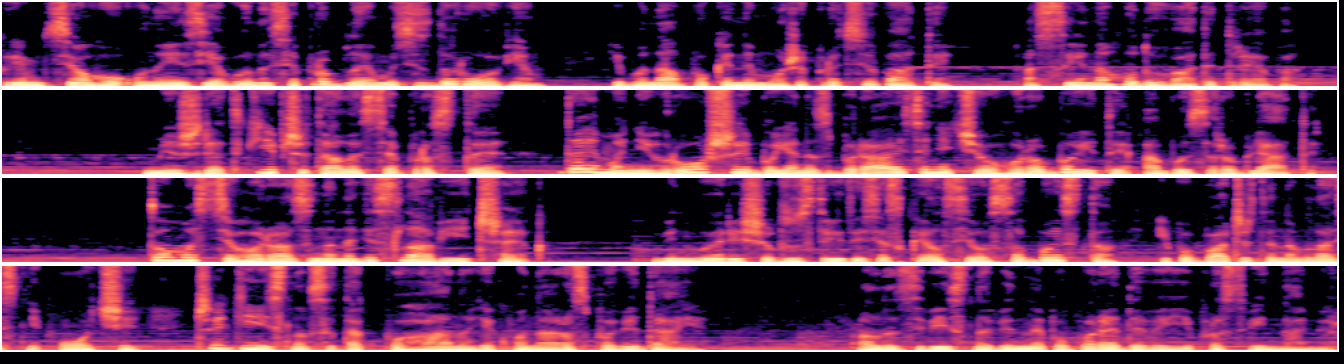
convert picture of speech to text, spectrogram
Крім цього, у неї з'явилися проблеми зі здоров'ям, і вона поки не може працювати, а сина годувати треба. Між рядків читалося просте Дай мені грошей, бо я не збираюся нічого робити, аби заробляти. Томас цього разу не надіслав їй чек. Він вирішив зустрітися з Келсі особисто і побачити на власні очі, чи дійсно все так погано, як вона розповідає. Але, звісно, він не попередив її про свій намір.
